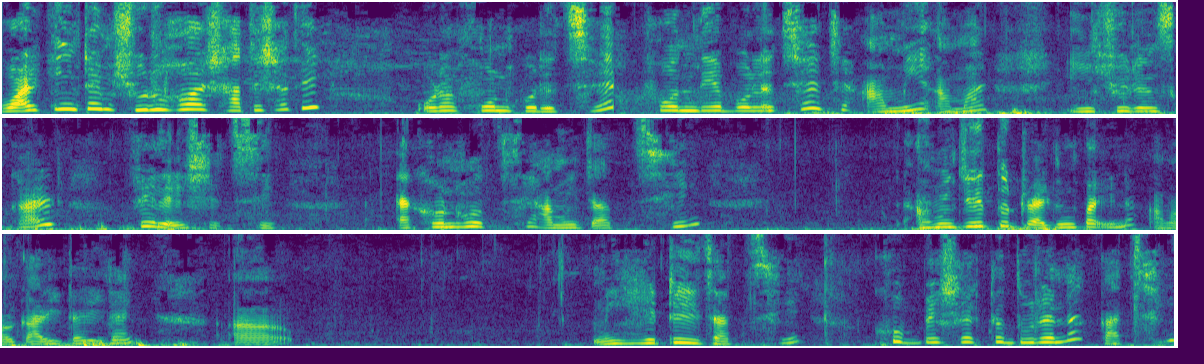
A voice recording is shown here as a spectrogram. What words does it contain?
ওয়ার্কিং টাইম শুরু হওয়ার সাথে সাথে ওরা ফোন করেছে। ফোন দিয়ে বলেছে যে আমি আমার ইন্স্যুরেন্স কার্ড ফেলে এসেছি। এখন হচ্ছে আমি যাচ্ছি। আমি যেহেতু ড্রাইভিং পারি না, আমার গাড়ি টাড়ি নাই আমি হেঁটেই যাচ্ছি। খুব বেশি একটা দূরে না, কাছেই।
